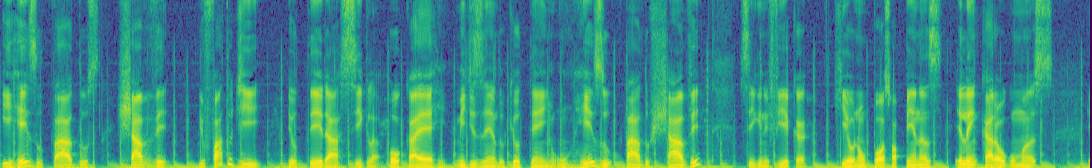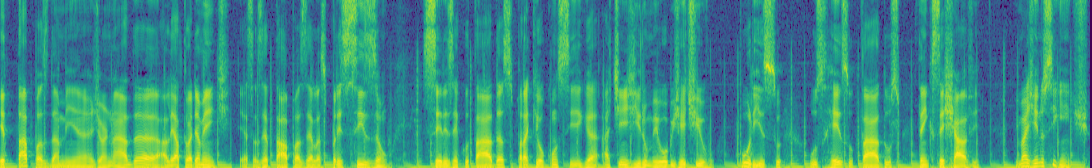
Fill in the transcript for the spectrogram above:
e resultados chave. E o fato de eu ter a sigla OKR me dizendo que eu tenho um resultado-chave, significa que eu não posso apenas elencar algumas etapas da minha jornada aleatoriamente. Essas etapas elas precisam ser executadas para que eu consiga atingir o meu objetivo. Por isso, os resultados têm que ser chave. Imagine o seguinte:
